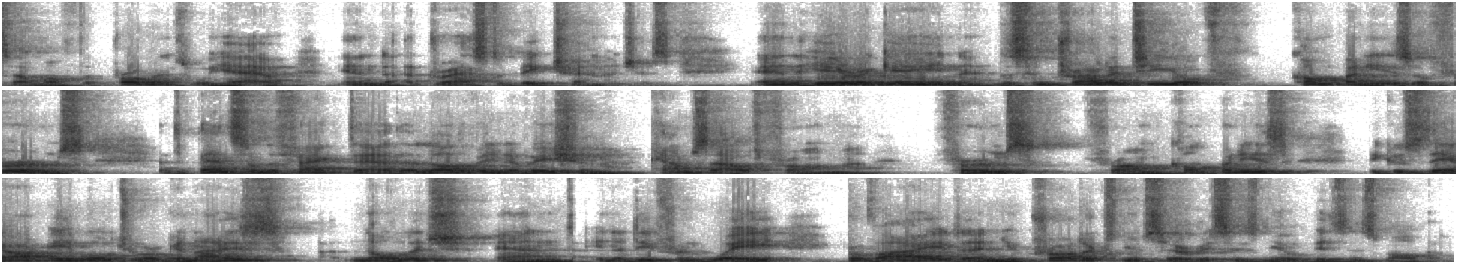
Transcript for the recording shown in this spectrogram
some of the problems we have and address the big challenges. And here again, the centrality of companies or firms depends on the fact that a lot of innovation comes out from firms, from companies, because they are able to organize knowledge and in a different way provide uh, new products, new services, new business model.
